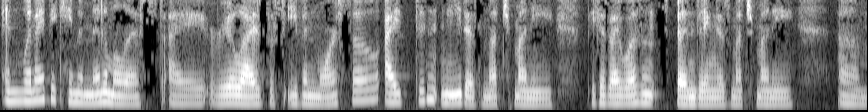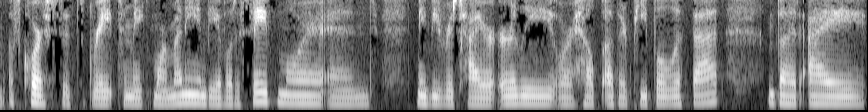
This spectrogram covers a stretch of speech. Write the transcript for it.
And when I became a minimalist, I realized this even more so. I didn't need as much money because I wasn't spending as much money. Um, of course, it's great to make more money and be able to save more and maybe retire early or help other people with that. But I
